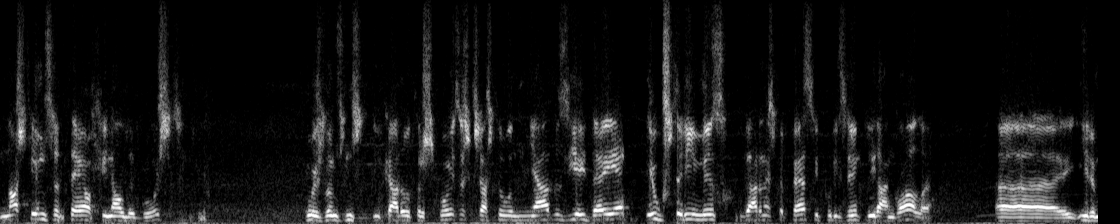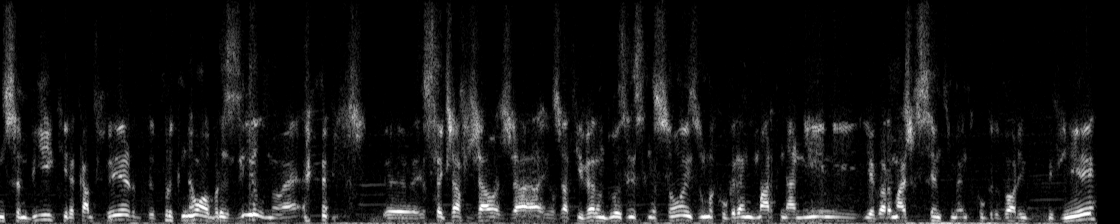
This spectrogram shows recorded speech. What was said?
nós temos até ao final de agosto, depois vamos nos dedicar a outras coisas que já estão alinhadas, e a ideia é, eu gostaria imenso de pegar nesta peça e, por exemplo, ir a Angola, uh, ir a Moçambique, ir a Cabo Verde, porque não ao Brasil, não é? Uh, eu sei que já, já, já, eles já tiveram duas encenações, uma com o grande Marco Nanini e agora mais recentemente com o Gregório Vivier,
